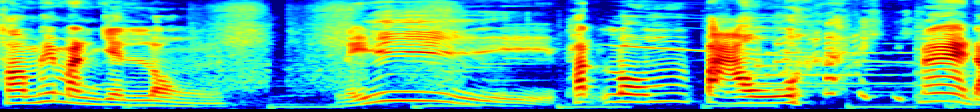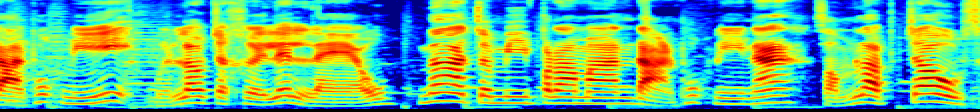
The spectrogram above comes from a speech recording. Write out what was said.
ทำให้มันเย็นลง นี่ พัดลมเป่า แม่ด่านพวกนี้เหมือนเราจะเคยเล่นแล้ว น่าจะมีประมาณด่านพวกนี้นะสำหรับเจ้าส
